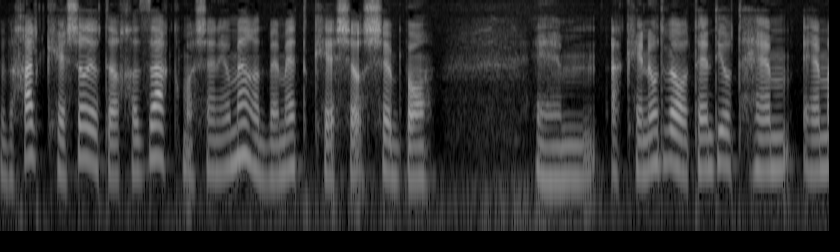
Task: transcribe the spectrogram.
ובכלל קשר יותר חזק, כמו שאני אומרת, באמת קשר שבו הכנות והאותנטיות הם, הם.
